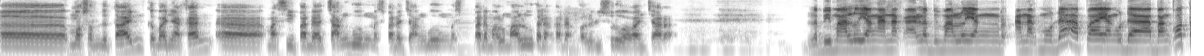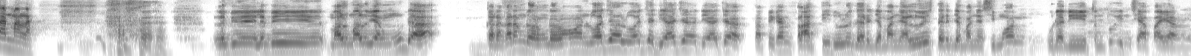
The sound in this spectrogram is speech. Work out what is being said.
uh, most of the time kebanyakan uh, masih pada canggung, masih pada canggung, masih pada malu-malu kadang-kadang kalau disuruh wawancara. Lebih malu yang anak lebih malu yang anak muda apa yang udah bangkotan malah? lebih lebih malu-malu yang muda. Kadang-kadang dorong-dorongan lu aja, lu aja, dia aja, dia aja. Tapi kan pelatih dulu dari zamannya Luis, dari zamannya Simon udah ditentuin siapa yang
